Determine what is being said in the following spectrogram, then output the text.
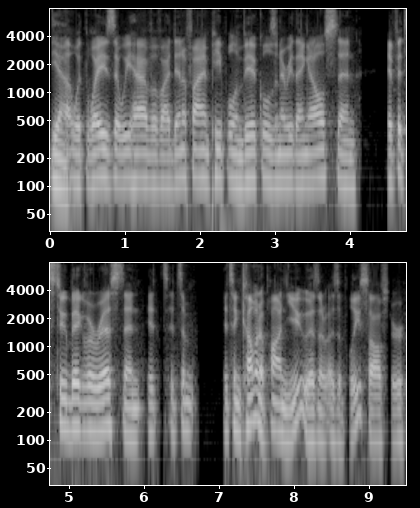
Yeah. uh, with ways that we have of identifying people and vehicles and everything else, then if it's too big of a risk, then it's it's a, it's incumbent upon you as a as a police officer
